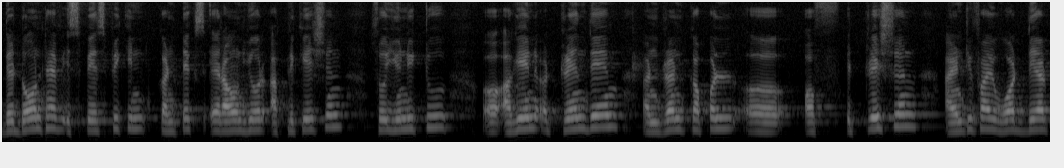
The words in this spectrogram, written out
They don't have specific in context around your application. So you need to again uh, train them and run couple uh, of iteration identify what they are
